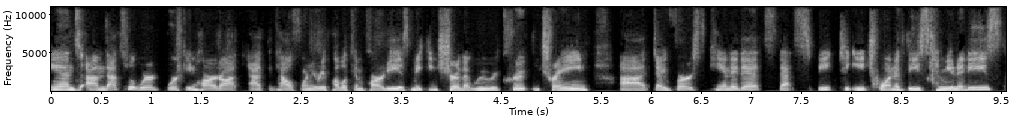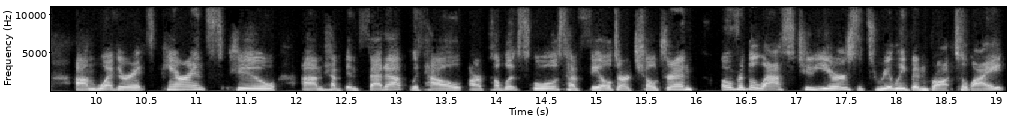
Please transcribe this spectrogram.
And um, that's what we're working hard at at the California Republican Party is making sure that we recruit and train uh, diverse candidates that speak to each one of these communities, um, whether it's parents who um, have been fed up with how our public schools have failed our children over the last two years. It's really been brought to light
